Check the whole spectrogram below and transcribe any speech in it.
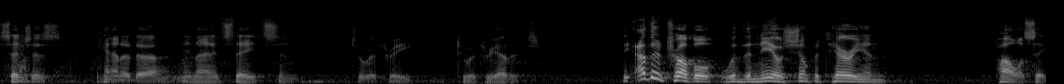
such as Canada and the United States and two or three, two or three others. The other trouble with the neo-Schumpeterian policy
